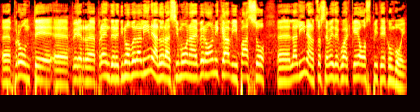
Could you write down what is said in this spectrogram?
eh, pronte eh, per prendere di nuovo la linea. Allora, Simona e Veronica, vi passo eh, la linea, non so se avete qualche ospite con voi.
